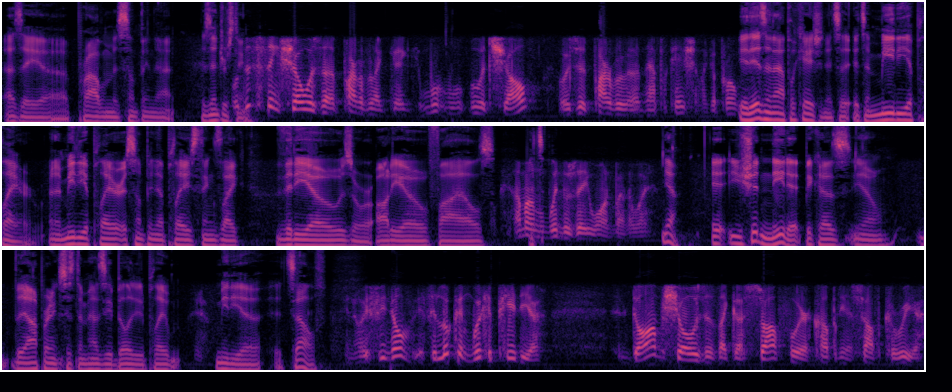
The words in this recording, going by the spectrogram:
as a uh, problem is something that is interesting. Will this thing show as a part of like a, will, will it show or is it part of an application like a program? It is an application. It's a it's a media player, and a media player is something that plays things like videos or audio files. I'm on Windows A1 by the way. Yeah, it, you shouldn't need it because you know the operating system has the ability to play media itself. You know, if you know, if you look in Wikipedia Daum shows is like a software company in South Korea,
